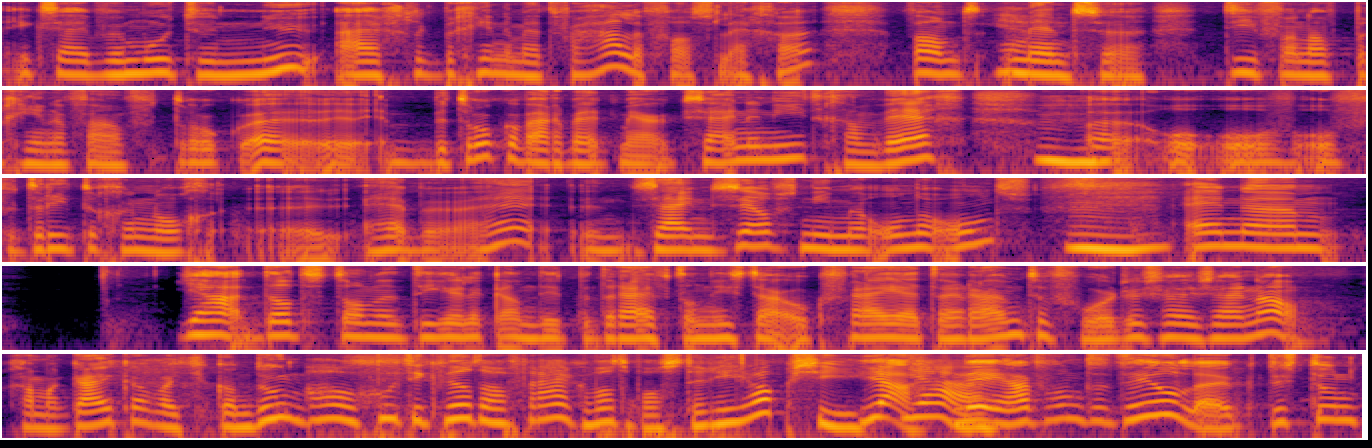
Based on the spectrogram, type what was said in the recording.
ik zei, we moeten nu eigenlijk beginnen met verhalen vastleggen. Want Ja. mensen die vanaf begin af aan vertrokken, eh, betrokken waren bij het merk, zijn er niet, gaan weg. Mhm. eh, of, of verdrietiger nog eh, hebben, hè, zijn zelfs niet meer onder ons. Mhm. En ehm, ja, dat is dan het heerlijke aan dit bedrijf. Dan is daar ook vrijheid en ruimte voor. Dus hij zei, nou, ga maar kijken wat je kan doen. Oh, goed. Ik wilde al vragen, wat was de reactie? Ja, nee, hij vond het heel leuk. Dus toen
